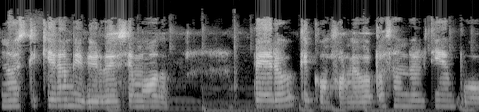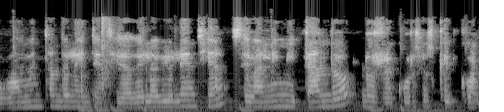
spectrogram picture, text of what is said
No es que quieran vivir de ese modo, pero que conforme va pasando el tiempo o va aumentando la intensidad de la violencia, se van limitando los recursos con,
